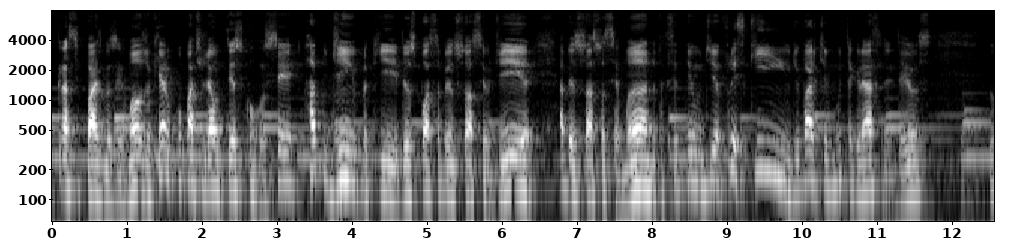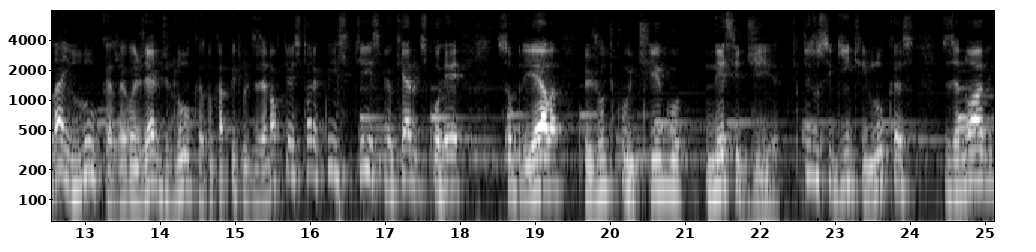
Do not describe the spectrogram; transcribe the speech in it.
Graça e paz, meus irmãos. Eu quero compartilhar um texto com você, rapidinho, para que Deus possa abençoar seu dia, abençoar sua semana, para que você tenha um dia fresquinho, debaixo de muita graça de Deus. Lá em Lucas, no Evangelho de Lucas, no capítulo 19, tem uma história conhecidíssima. Eu quero discorrer sobre ela junto contigo nesse dia. Diz o seguinte em Lucas 19,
